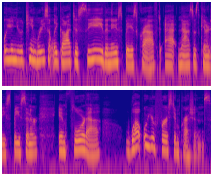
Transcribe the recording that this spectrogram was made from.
Well, you and your team recently got to see the new spacecraft at NASA's Kennedy Space Center in Florida. What were your first impressions?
